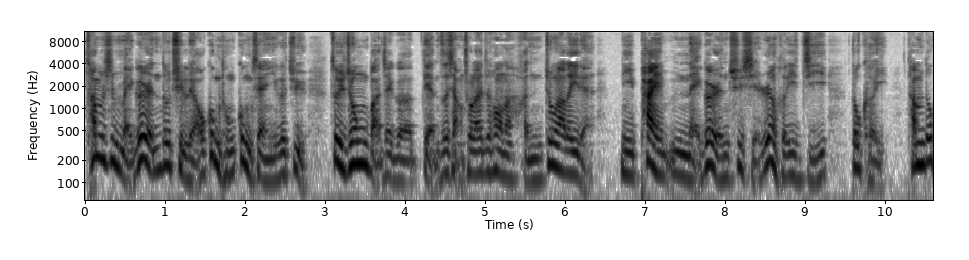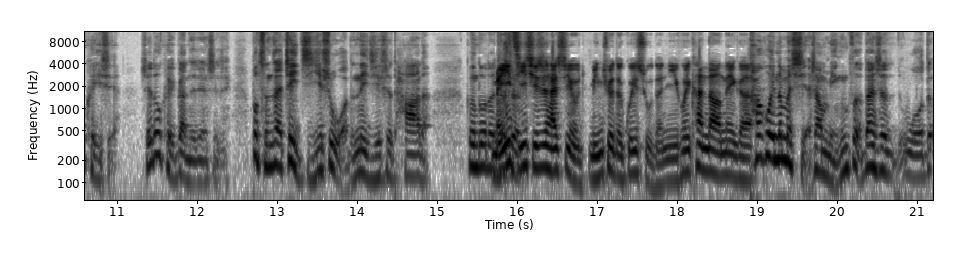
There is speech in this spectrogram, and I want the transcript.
他们是每个人都去聊，共同贡献一个剧，最终把这个点子想出来之后呢，很重要的一点。你派哪个人去写任何一集都可以，他们都可以写，谁都可以干这件事情，不存在这集是我的，那集是他的。更多的每一集其实还是有明确的归属的，你会看到那个他会那么写上名字，但是我的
